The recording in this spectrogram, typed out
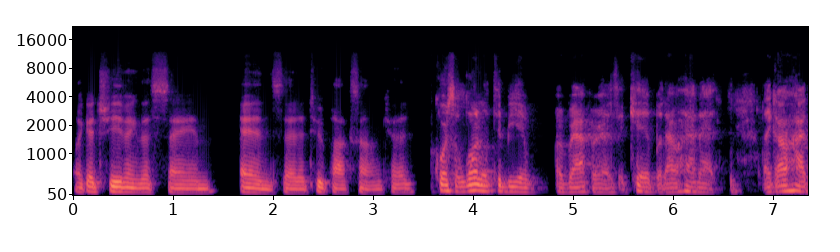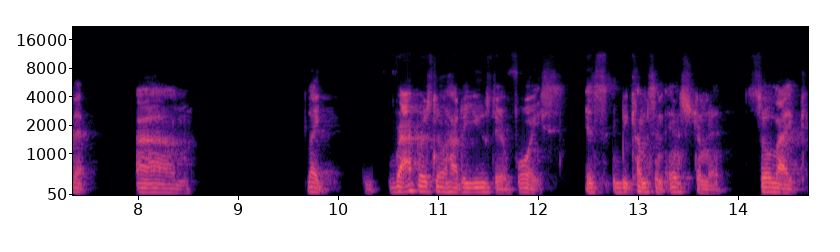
like achieving the same ends that a Tupac song could. Of course, I wanted to be a, a rapper as a kid, but I don't have that. Like I don't have that. Um, like rappers know how to use their voice. It's, it becomes an instrument. So like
